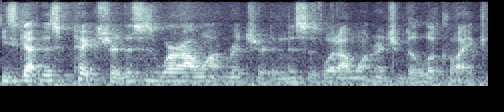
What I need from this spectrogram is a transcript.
He's got this picture. This is where I want Richard, and this is what I want Richard to look like.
